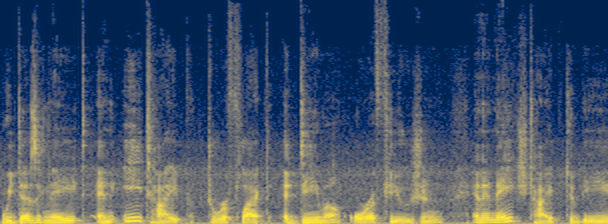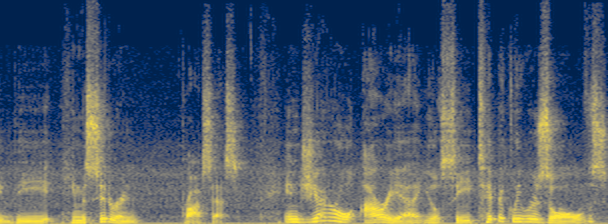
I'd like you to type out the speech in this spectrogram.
We designate an E type to reflect edema or effusion, and an H type to be the hemosiderin process. In general, ARIA, you'll see, typically resolves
